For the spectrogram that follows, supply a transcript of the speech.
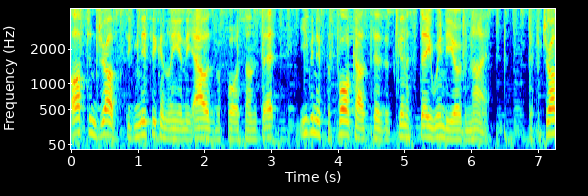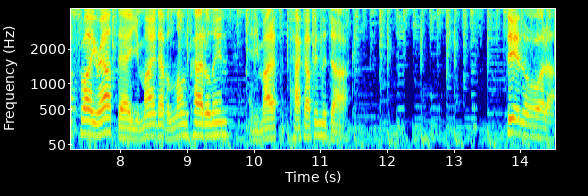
often drops significantly in the hours before sunset, even if the forecast says it's to stay windy overnight. If it drops while you're out there, you might have a long paddle in, and you might have to pack up in the dark. See you in the water.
